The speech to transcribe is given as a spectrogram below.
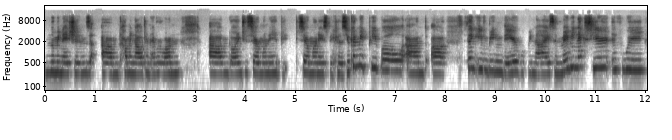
nominations um, coming out and everyone um, going to ceremony ceremonies because you can meet people and uh, I think even being there would be nice and maybe next year if we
